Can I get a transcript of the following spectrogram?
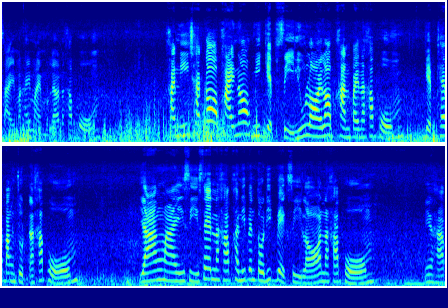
ใส่มาให้ใหม่หมดแล้วนะครับผม คันนี้ชัดก็ภายนอกมีเก็บสีริ้วรอยรอบคันไปนะครับผม เก็บแค่บางจุดนะครับผม ยางใหม่สีเส้นนะครับ คันนี้เป็นตัวดิสเบรก4ล้อนะครับผม นี่นะครับ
